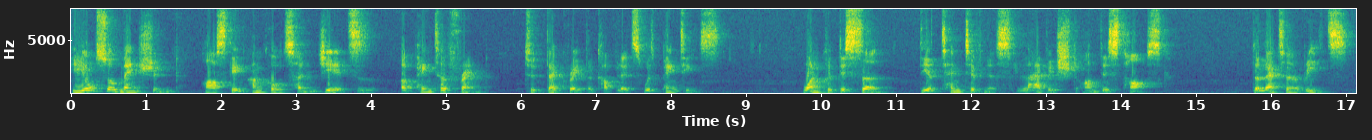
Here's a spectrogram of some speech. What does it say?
He also mentioned asking Uncle Cheng Jiezi, a painter friend, to decorate the couplets with paintings. One could discern the attentiveness lavished on this task. The letter reads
